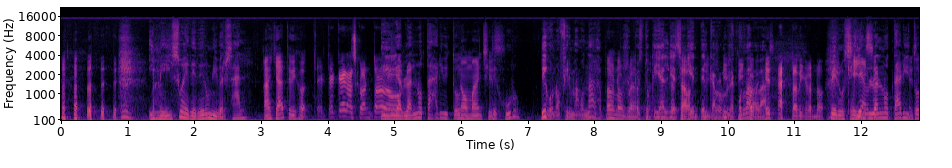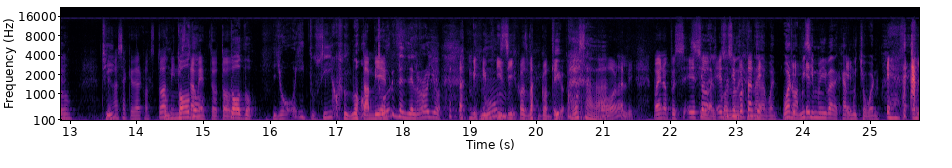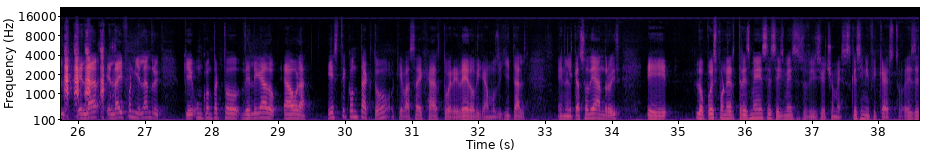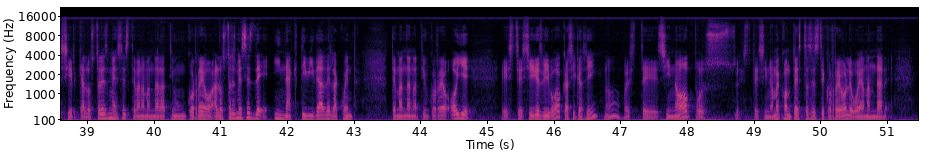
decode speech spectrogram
y me hizo heredero universal. Ah, ya te dijo, te, te quedas con todo. Y le habló al notario y todo. No manches. Te juro. Digo, no firmamos nada. No, no, claro. supuesto que ya al día Estaba- siguiente el cabrón no se acordaba, ¿va? Exacto, dijo, no. Pero ¿Qué sí le habló al notario y todo. Sí. Te vas a quedar con todo. Tú Con administrame todo, to- todo. Y yo, oye, tus hijos, no. También. Tú eres el del rollo. También No, mis hijos van contigo. Qué cosa, ¿va? Órale. Bueno, pues Es que eso, alcohol eso es no importante. bueno. Bueno, a mí sí me iba a dejar eh, mucho bueno. el, el iPhone y el Android, que un contacto delegado. Ahora, este contacto que vas a dejar tu heredero, digamos, digital, en el caso de Android, eh, lo puedes poner tres meses, seis meses o 18 meses. ¿Qué significa esto? Es decir, que a los tres meses te van a mandar a ti un correo, a los tres meses de inactividad de la cuenta, te mandan a ti un correo, oye, este, ¿sigues vivo? Casi casi, ¿no? Este, si no, pues, este, si no me contestas este correo, le voy a mandar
